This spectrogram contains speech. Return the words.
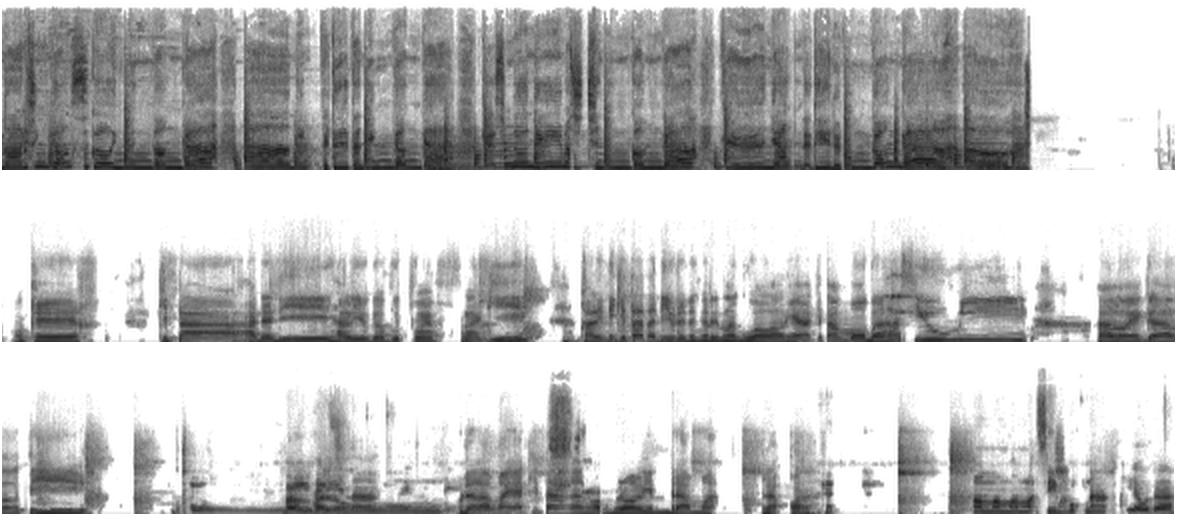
정말 신경 쓰고 있는 건가 아님 별뜻 아닌 건가 계속 눈이 마주치는 건가 그냥 내 뒤를 본 건가 oh. Oke, kita ada di Hal Yoga Boot Wave lagi. Kali ini kita tadi udah dengerin lagu awalnya, kita mau bahas Yumi. Halo Ega, halo Ti. Halo. Halo, Hai halo. Ina. Hai Tuti. Udah lama ya kita nggak ngobrolin drama, drakor. Mama-mama sibuk, nak. Iya udah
